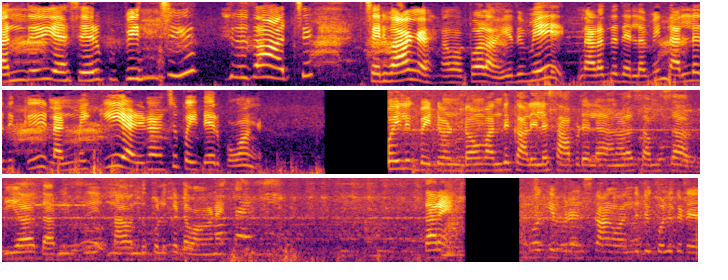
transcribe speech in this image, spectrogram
வந்து என் செருப்பு பிஞ்சு இதுதான் ஆச்சு. சரி வாங்க. நம்ம போகலாம் எதுவுமே நடந்தது எல்லாமே நல்லதுக்கு நன்மைக்கு அப்படின்னு நினச்சி போயிட்டே இருப்போம். வாங்க. கோயிலுக்கு போயிட்டு வந்துட்டோம் வந்து காலையில் சாப்பிடலை. அதனால் சம்சா அப்தியா தர்னிஸு நான் வந்து கொழுக்கட்டை வாங்கினேன். தரேன். ஓகே ஃப்ரெண்ட்ஸ் நாங்கள் வந்துட்டு கொழுக்கட்டை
